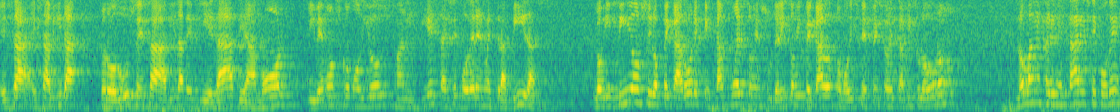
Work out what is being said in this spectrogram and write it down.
esa, esa vida produce esa vida de piedad, de amor, y vemos cómo Dios manifiesta ese poder en nuestras vidas. Los impíos y los pecadores que están muertos en sus delitos y pecados, como dice Efesios el capítulo 1, no van a experimentar ese poder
